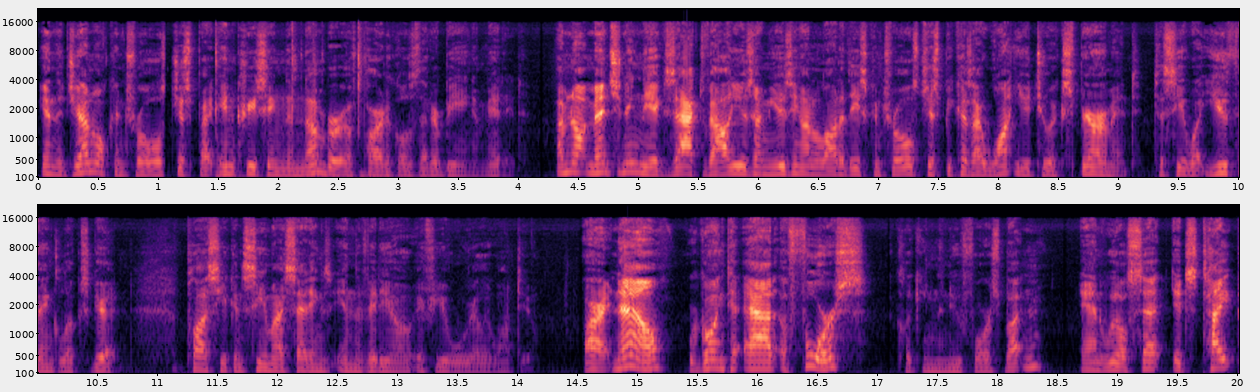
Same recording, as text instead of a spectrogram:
in the general controls just by increasing the number of particles that are being emitted. I'm not mentioning the exact values I'm using on a lot of these controls just because I want you to experiment to see what you think looks good. Plus, you can see my settings in the video if you really want to. All right, now we're going to add a force, clicking the new force button, and we'll set its type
